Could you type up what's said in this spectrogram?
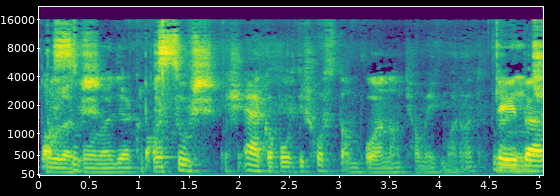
Basszus. volna egy. Basszus. És elkapót is hoztam volna, ha még marad. David. Bell.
